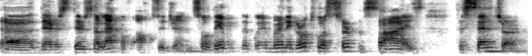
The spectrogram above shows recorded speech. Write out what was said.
uh, there's there's a lack of oxygen. So they when they grow to a certain size, the center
